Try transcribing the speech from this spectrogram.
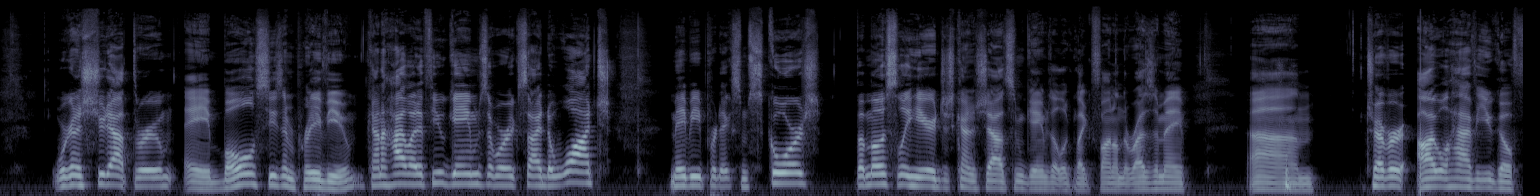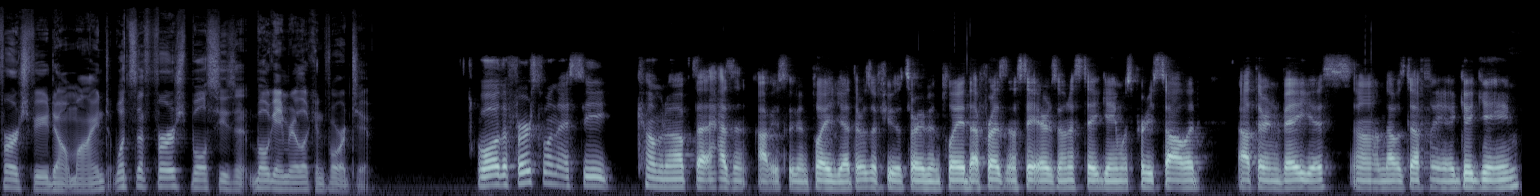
we're gonna shoot out through a bowl season preview, kind of highlight a few games that we're excited to watch, maybe predict some scores, but mostly here just kind of shout out some games that look like fun on the resume. Um, Trevor, I will have you go first if you don't mind. What's the first bowl season bowl game you're looking forward to? Well, the first one I see coming up that hasn't obviously been played yet. There was a few that's already been played. That Fresno State Arizona State game was pretty solid out there in Vegas. Um, that was definitely a good game.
